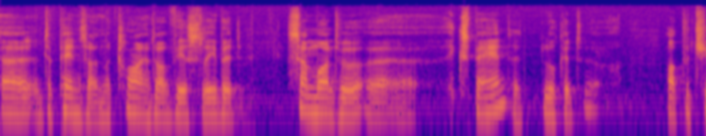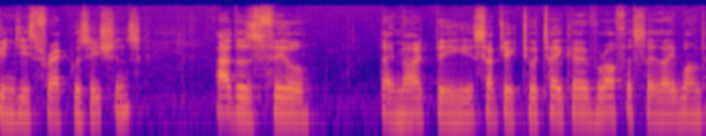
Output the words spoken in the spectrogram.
Uh, it depends on the client, obviously, but some want to uh, expand and look at opportunities for acquisitions. Others feel they might be subject to a takeover offer, so they want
